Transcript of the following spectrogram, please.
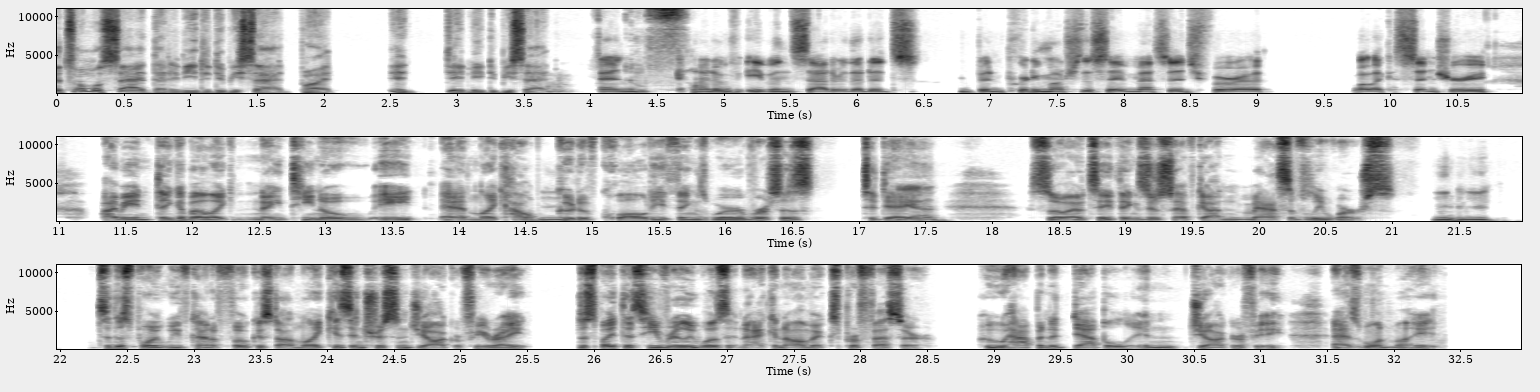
It's almost sad that it needed to be said, but it did need to be said. And And kind of even sadder that it's been pretty much the same message for a what, like a century? I mean, think about like 1908 and like how Mhm. good of quality things were versus today. Yeah. So I would say things just have gotten massively worse. hmm To this point, we've kind of focused on like his interest in geography, right? Despite this, he really was an economics professor who happened to dabble in geography, as one might.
